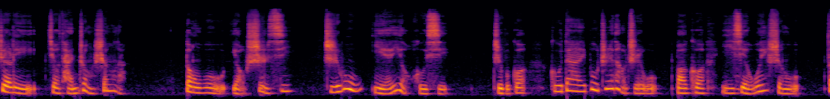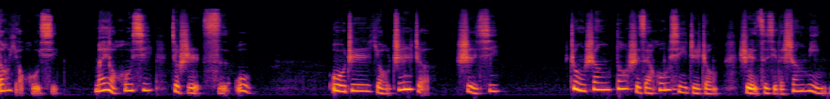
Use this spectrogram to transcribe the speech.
这里就谈众生了。动物有视息，植物也有呼吸，只不过古代不知道植物，包括一切微生物都有呼吸，没有呼吸就是死物。物之有知者是息。众生都是在呼吸之中，使自己的生命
